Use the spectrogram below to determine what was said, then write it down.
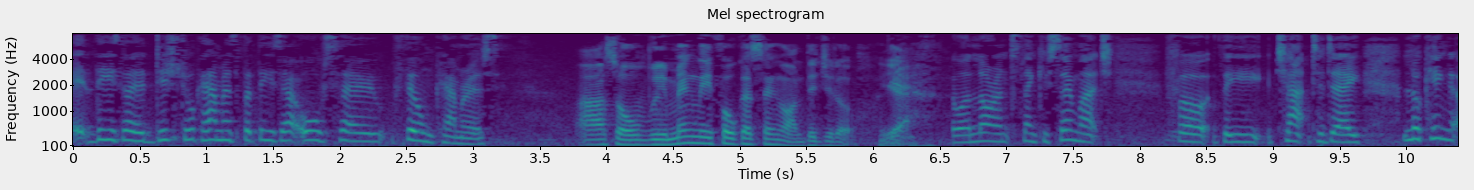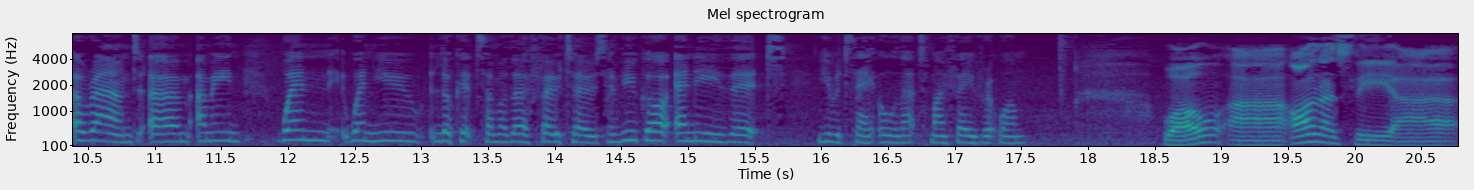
uh, these are digital cameras, but these are also film cameras. Uh, so we're mainly focusing on digital. Yeah. Well, Lawrence, thank you so much for the chat today. Looking around, um, I mean, when when you look at some of the photos, have you got any that you would say, oh, that's my favourite one? Well, uh, honestly, uh,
